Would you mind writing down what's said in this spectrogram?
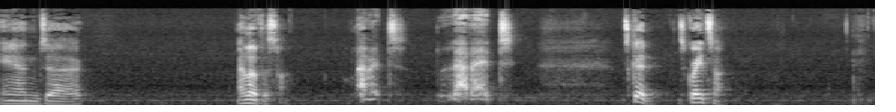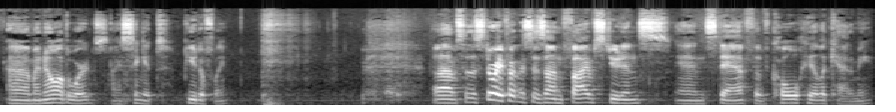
And uh, I love this song. Love it. Love it. It's good. It's a great song. Um, I know all the words. I sing it beautifully. um, so the story focuses on five students and staff of Coal Hill Academy,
